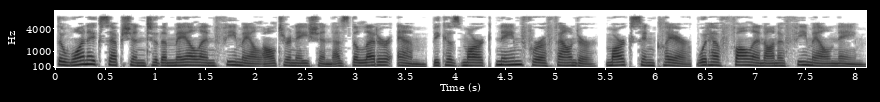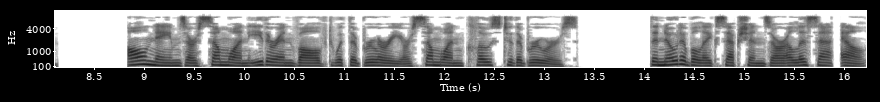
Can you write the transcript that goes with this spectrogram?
The one exception to the male and female alternation is the letter M because Mark named for a founder, Mark Sinclair would have fallen on a female name. All names are someone either involved with the brewery or someone close to the brewers. The notable exceptions are Alyssa, Elle,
